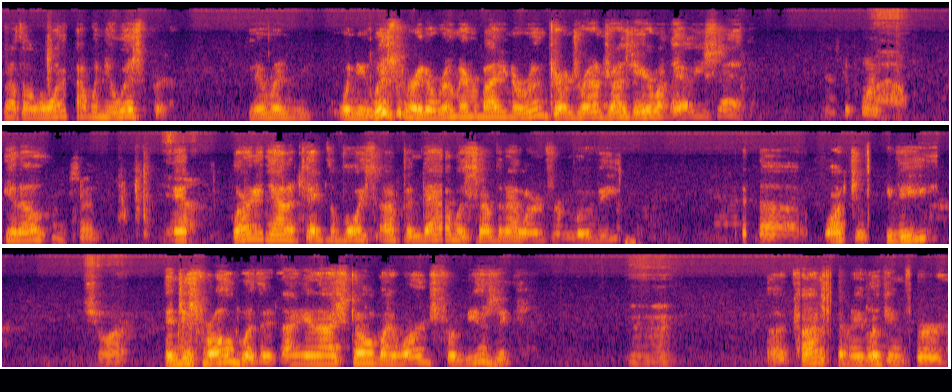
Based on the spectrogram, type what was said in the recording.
So I thought, well, what about when you whisper? And then when when you whisper in a room, everybody in the room turns around, and tries to hear what the hell you said. that's a good point. Wow. You know, 100%. Yeah. learning how to take the voice up and down was something I learned from movies and uh, watching TV Sure. and just rolled with it. I, and I stole my words from music, hmm uh, constantly looking for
